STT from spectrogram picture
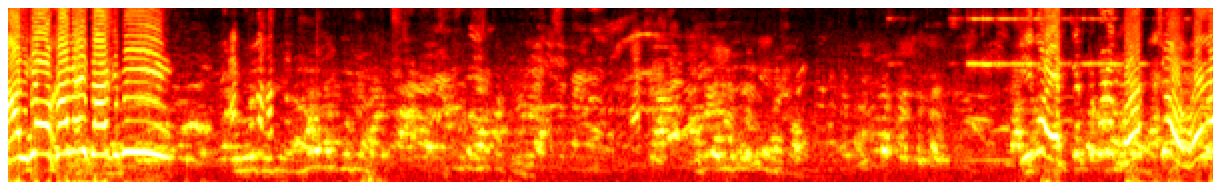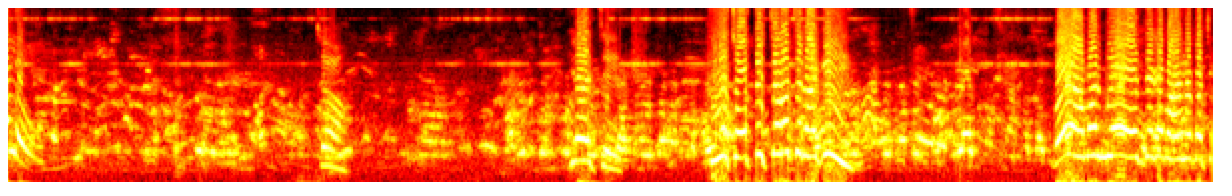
আজকে ওখানেই থাকবি। নাকি? ওই আমার করছে।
